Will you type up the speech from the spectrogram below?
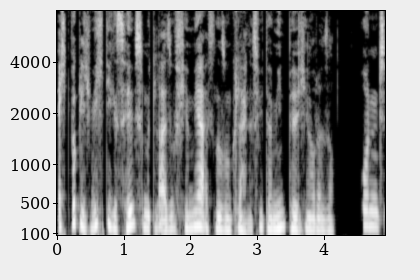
echt wirklich wichtiges Hilfsmittel, also viel mehr als nur so ein kleines Vitaminpillchen oder so. Und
